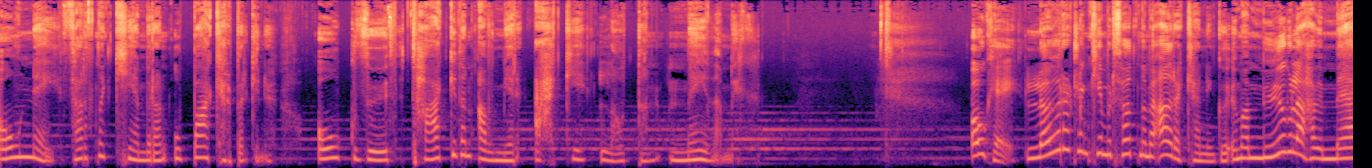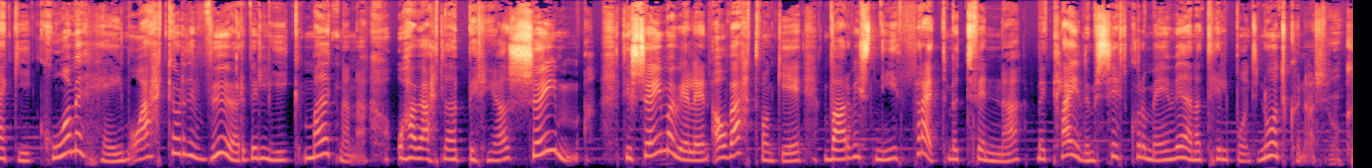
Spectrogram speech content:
Ó nei, þarna kemur hann úr bakherberginu. Ó guð, takið hann af mér ekki, láta hann meiða mig. Ok, lögreglan kemur þarna með aðra kenningu um að mögulega hafi Maggie komið heim og ekki orðið vör við lík maðgnana og hafi ætlað að byrja að sauma. Því saumavélinn á vettvangi var vist nýð þrætt með tvinna með klæðum sitt hvora megin við hana tilbúin til notkunar. Ok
